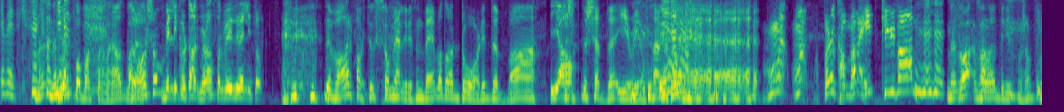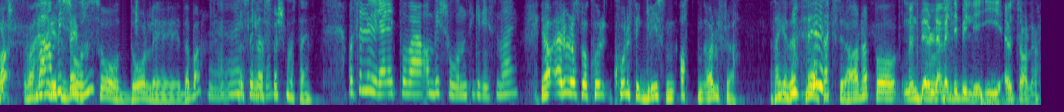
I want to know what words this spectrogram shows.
Jeg vet ikke. Men- Kan men På bakbeina, ja. Det Bare, var som- Veldig korte armer, da, så det blir litt sånn Det var faktisk som Hellerisen Babe at det var dårlig dubba. Ja. Det- Det skjedde i real time. Liksom. For du kommer deg hit, ku faen! Men hva, Så det er dritmorsomt, hva, sikkert. var Hva er Heldiggrisen Babe så dårlig dubba? Nei, jeg Jeg det spørsmålstegn. Og så lurer jeg litt på hva ambisjonen til grisen var. Ja, jeg lurer også på hvor, hvor fikk grisen 18 øl fra? Jeg tenker, Det er tre seksere. Har den vært på Men øl er veldig billig i Australia.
